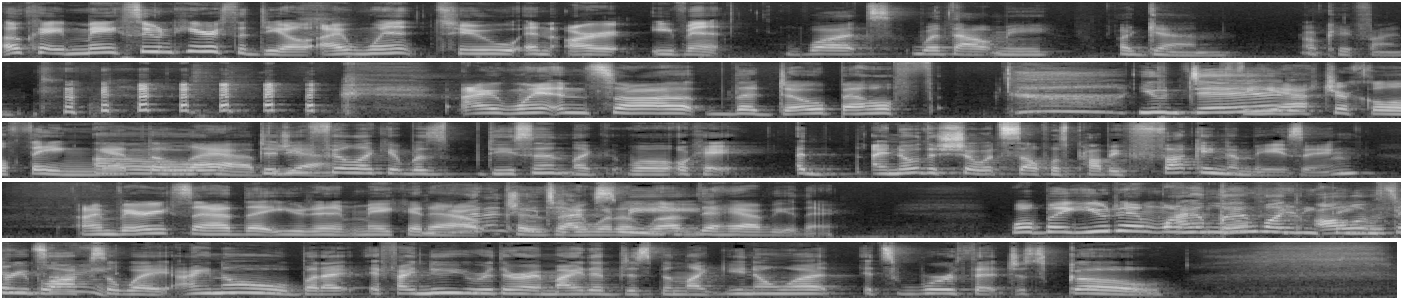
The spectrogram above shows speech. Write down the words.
Okay, Maysoon, here's the deal. I went to an art event. What without me again? Okay, fine. I went and saw the Dope Elf You did. theatrical thing at the Oh, lab. Did you yeah. feel like it was decent? Like, well, okay. I, I know the show itself was probably fucking amazing. I'm very sad that you didn't make it Why out because I would have loved to have you there. Well, but you didn't want I to live like all of three blocks away. I know, but I, if I knew you were there, I might have just been like, you know what? It's worth it. Just go.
